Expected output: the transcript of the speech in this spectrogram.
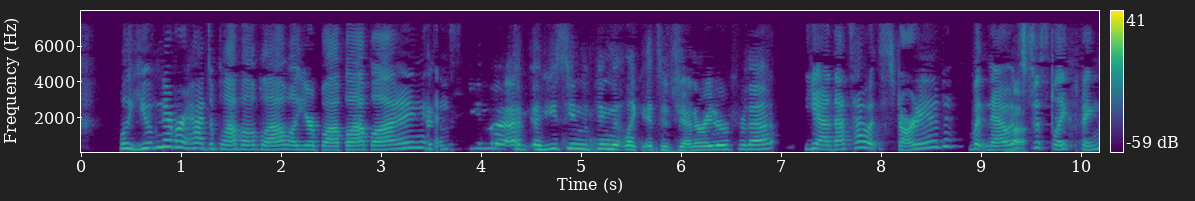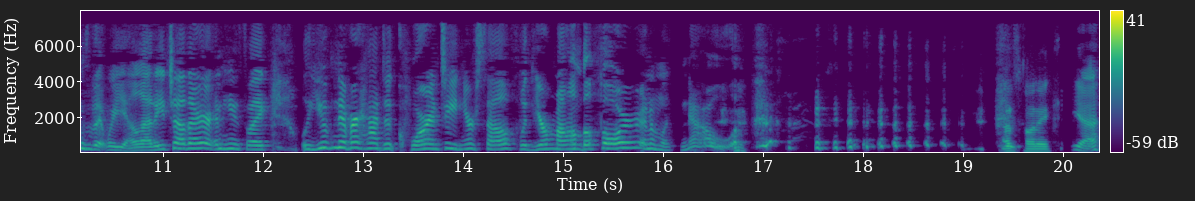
well, you've never had to blah, blah, blah while you're blah, blah, blahing. Have And you, seen the, have, have you seen the thing that like it's a generator for that? yeah, that's how it started. But now it's Huh. just like things that we yell at each other. And he's like, well, you've never had to quarantine yourself with your mom before. And I'm like, no. That's funny. Yeah.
